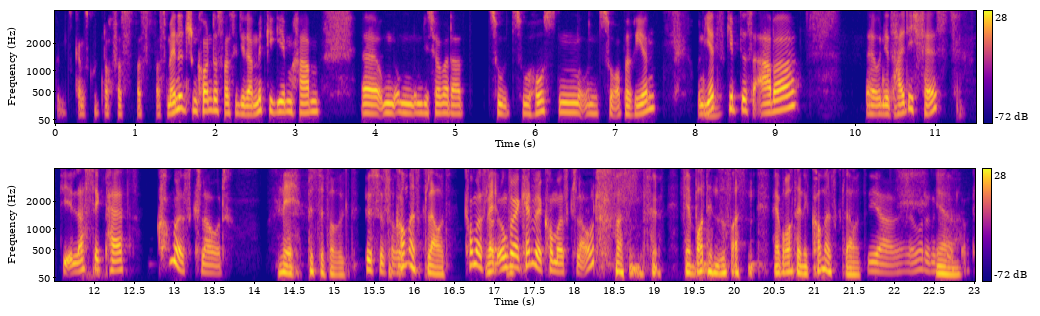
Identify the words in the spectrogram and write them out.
ganz, ganz gut noch was, was, was managen konntest, was sie dir da mitgegeben haben, äh, um, um die Server da zu, zu hosten und zu operieren. Und jetzt gibt es aber, äh, und jetzt halte ich fest, die Elastic Path Commerce Cloud. nee, bist du verrückt. Bist du verrückt? Commerce Cloud. Commerce Cloud. Wer- Irgendwoher kennen wir Commerce Cloud. Was, wer baut denn sowas? Wer braucht denn eine Commerce Cloud? Ja, wer war denn eine Ja. Commerce Cloud?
